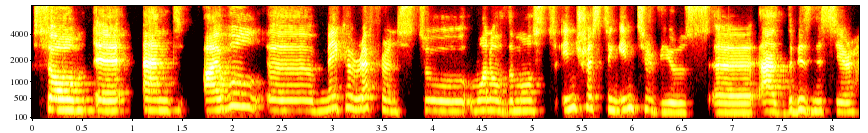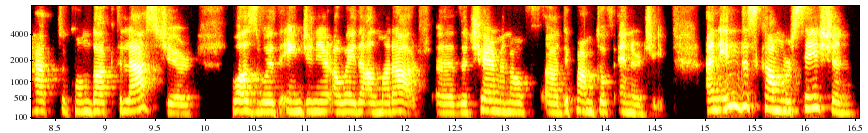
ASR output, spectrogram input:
So, uh, and I will uh, make a reference to one of the most interesting interviews uh, as the business year had to conduct last year was with engineer Awaidha Almarar, uh, the chairman of uh, Department of Energy. And in this conversation,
